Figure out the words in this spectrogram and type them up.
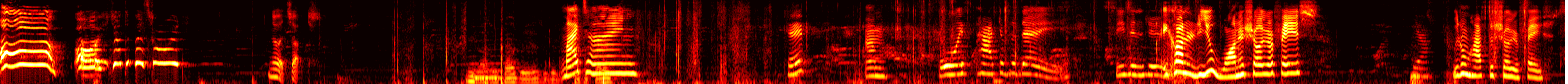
Oh! Oh, you got the best card! No, it sucks. My turn. Okay. Um, fourth pack of the day. Season two. Hey, Connor, do you want to show your face? Yeah. We don't have to show your face.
